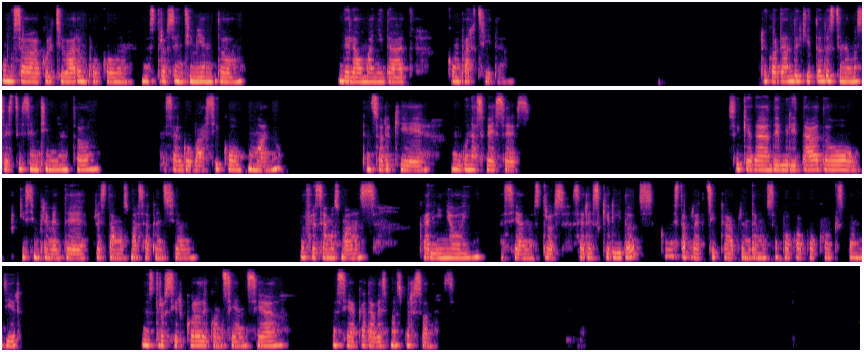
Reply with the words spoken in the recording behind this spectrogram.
Vamos a cultivar un poco nuestro sentimiento de la humanidad compartida. Recordando que todos tenemos este sentimiento, es algo básico humano, tan solo que algunas veces se queda debilitado porque simplemente prestamos más atención, ofrecemos más cariño hacia nuestros seres queridos. Con esta práctica aprendemos a poco a poco a expandir nuestro círculo de conciencia hacia cada vez más personas.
